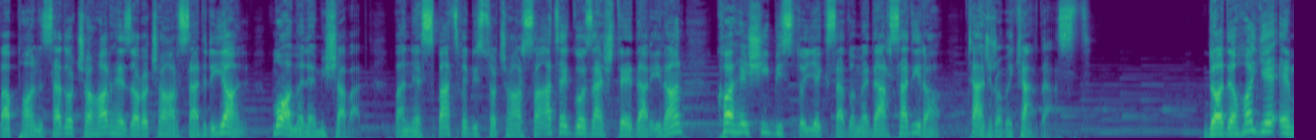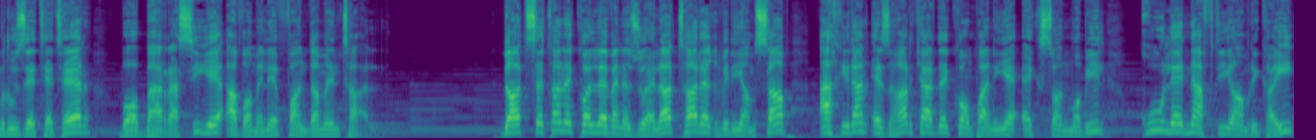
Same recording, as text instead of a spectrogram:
و 504400 ریال معامله می شود و نسبت به 24 ساعت گذشته در ایران کاهشی 21 صدم درصدی را تجربه کرده است. داده های امروز تتر با بررسی عوامل fundamental دادستان کل ونزوئلا طارق ویلیام صعب اخیرا اظهار کرده کمپانی اکسون موبیل غول نفتی آمریکایی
